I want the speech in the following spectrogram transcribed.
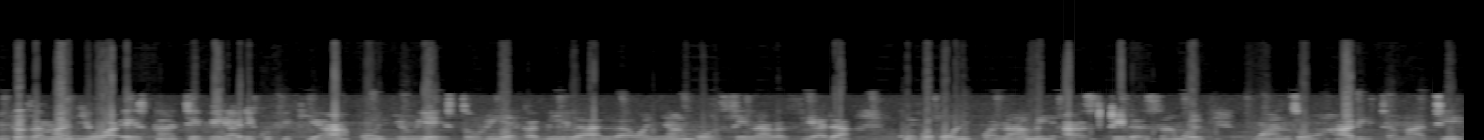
Mtazamaji wa Esta TV, hadi kufikia hapo juu ya historia ya kabila la Wanyambo sina la ziada. Kumbuka ulikuwa nami Astrida Samuel mwanzo hadi tamati.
